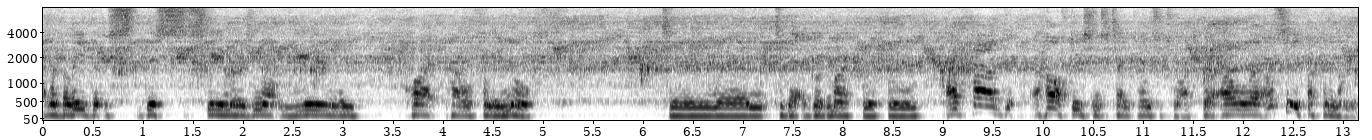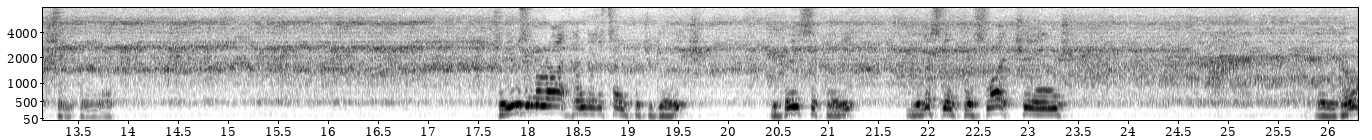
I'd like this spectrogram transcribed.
and I believe that this, this steamer is not really quite powerful enough to um, to get a good microfoam. I've had a half decent attempt once or twice, but I'll uh, I'll see if I can manage something there. So using my right hand as a temperature gauge, you basically you're listening for a slight change there we go.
